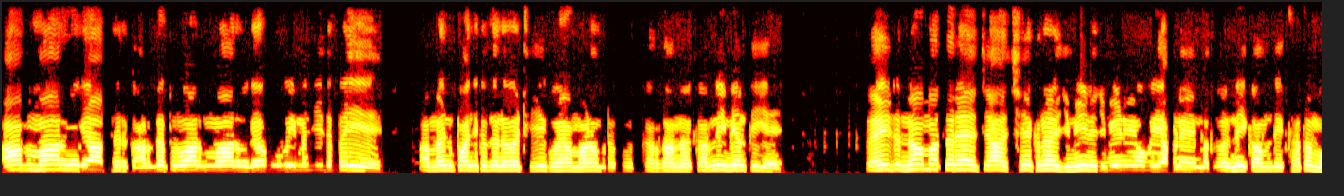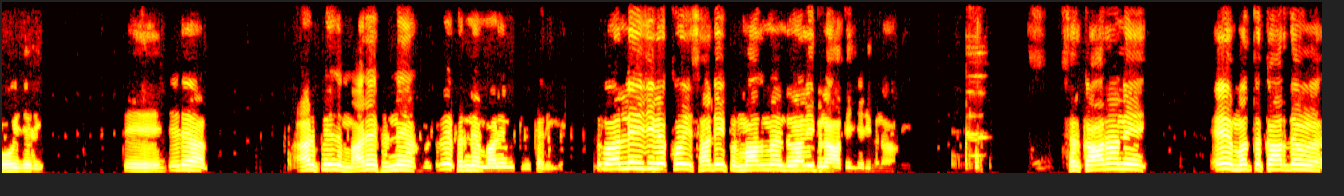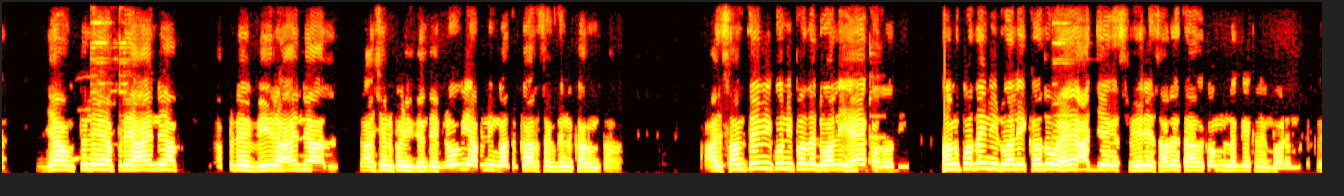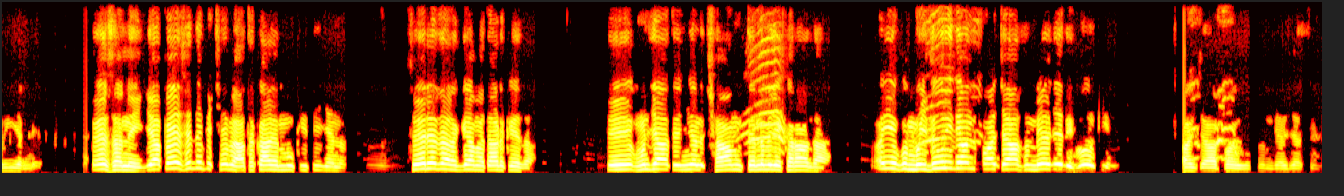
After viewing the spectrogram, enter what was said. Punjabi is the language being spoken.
ਆਪ ਬਿਮਾਰ ਹੋ ਗਿਆ ਫਿਰ ਘਰ ਦੇ ਪਰਿਵਾਰ ਬਿਮਾਰ ਹੋ ਗਿਆ ਉਹ ਵੀ ਮੰਜੀ ਤੇ ਪਈ ਏ। ਆ ਮੈਨੂੰ ਪੰਜ ਕੁ ਦਿਨ ਹੋਏ ਠੀਕ ਹੋਇਆ ਮਾੜਾ ਮੋਟਾ ਕੁਛ ਕਰਦਾ ਨਾ ਕਰਨੀ ਮਿਹਨਤੀ ਏ। ਪੈਸੇ ਨਾ ਮਾਤਰ ਹੈ ਚਾਹ ਛੇਕ ਨਾਲ ਜ਼ਮੀਨ ਜ਼ਮੀਨ ਵੀ ਹੋ ਗਈ ਆਪਣੇ ਮਤਲਬ ਨਹੀਂ ਕੰਮ ਦੀ ਖਤਮ ਹੋ ਗਈ ਜਿਹੜੀ। ਤੇ ਜਿਹੜਾ ਹਰ ਪੇ ਮਾਰੇ ਫਿਰਨੇ ਆ ਮਤਲਬ ਫਿਰਨੇ ਆ, ਮਾਰੇ ਕੀ ਕਰੀਏ। ਦੀਵਾਲੀ ਜੀ ਵੇਖੋ ਜੀ, ਸਾਡੀ ਪ੍ਰਮਾਤਮਾ ਨੇ ਦੀਵਾਲੀ ਬਣਾਤੀ ਜਿਹੜੀ ਬਣਾਤੀ ਸਰਕਾਰਾਂ ਨੇ ਇਹ ਮਦਦ ਕਰ ਦੇਣ, ਜਾਂ ਉਤਲੇ ਆਪਣੇ ਆਏ ਨੇ ਆਪਣੇ ਵੀਰ ਆਏ ਨੇ ਰਾਸ਼ਨ ਪਾਣੀ ਦਿੰਦੇ, ਫਿਰ ਉਹ ਵੀ ਆਪਣੀ ਮਦਦ ਕਰ ਸਕਦੇ ਨੇ ਕਰਨ ਤਾਂ। ਅੱਜ ਸਾਨੂੰ ਤੇ ਵੀ ਕੋਈ ਨਹੀਂ ਪਤਾ ਦੀਵਾਲੀ ਹੈ ਕਦੋਂ ਦੀ। ਸਾਨੂੰ ਪਤਾ ਹੀ ਨਹੀਂ ਦੀਵਾਲੀ ਕਦੋਂ ਹੈ। ਅੱਜ ਸਵੇਰੇ ਸਾਰੇ ਸਾਲ ਕੰਮ ਲੱਗੇ ਖੜੇ ਮਾਰੇ ਮੁੱਟ ਕਰੀ ਜਾਂਦੇ ਆ। ਪੈਸਾ ਨਹੀਂ, ਜਾਂ ਪੈਸੇ ਦੇ ਪਿੱਛੇ ਵੀ ਹੱਥ ਕਾਲੇ ਮੂੰਹ ਕੀਤੀ ਜਾਣਾ ਸਵੇਰੇ ਦਾ ਲੱਗਿਆ ਮੈਂ ਤੜਕੇ ਦਾ। ਤੇ ਹੁਣ ਜਾ ਤੇ ਇੰਜਨ ਸ਼ਾਮ 3 ਵਜੇ ਕਰਾਂਦਾ ਇਹ ਕੋਈ ਮਜ਼ਦੂਰੀ ਦੇ 5-400 ਮਿਲ ਜੇ ਦੀ ਹੋਰ ਕੀ। 5-400 ਮਿਲ ਜਾਂਦੀ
